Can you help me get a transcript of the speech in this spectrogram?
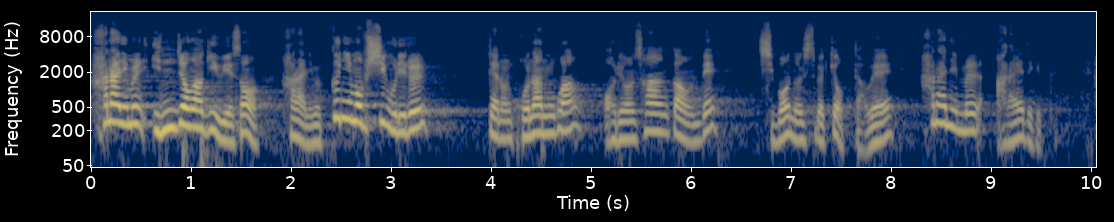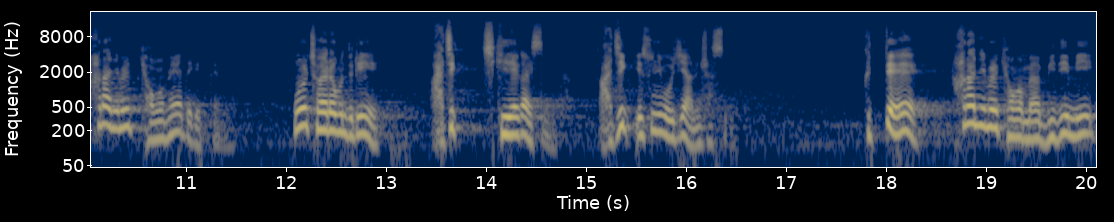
하나님을 인정하기 위해서 하나님은 끊임없이 우리를 때론 고난과 어려운 상황 가운데 집어넣을 수밖에 없다. 왜? 하나님을 알아야 되기 때문에. 하나님을 경험해야 되기 때문에. 오늘 저 여러분들이 아직 기회가 있습니다. 아직 예수님 오지 않으셨습니다. 그때 하나님을 경험하며 믿음이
